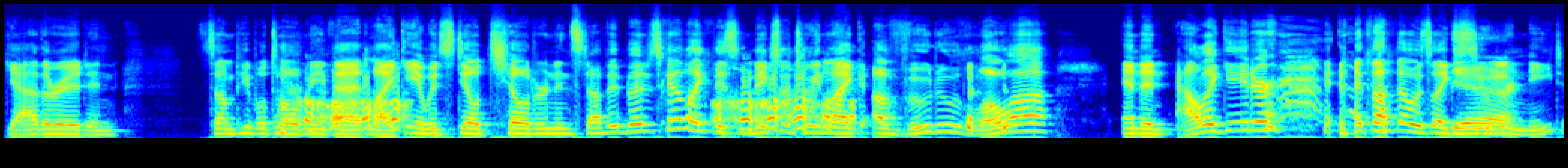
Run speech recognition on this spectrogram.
gather it and some people told me that like it would steal children and stuff, but it's kind of like this mix between like a voodoo loa and an alligator. and I thought that was like Yeah. super neat.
